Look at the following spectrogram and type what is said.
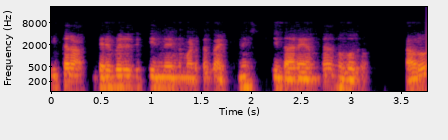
ಈ ತರ ಬೇರೆ ಬೇರೆ ರೀತಿಯಿಂದ ಏನ್ ಮಾಡ್ತಾರೆ ವ್ಯಾಖ್ಯಾನಿಸಿದ್ದಾರೆ ಅಂತ ಹೇಳ್ಬೋದು. ಯಾರು?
